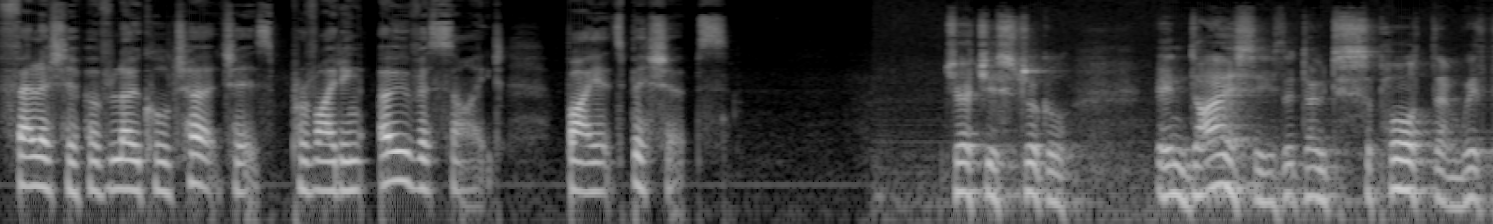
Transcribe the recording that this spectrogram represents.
fellowship of local churches, providing oversight by its bishops. Churches struggle in dioceses that don't support them, with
